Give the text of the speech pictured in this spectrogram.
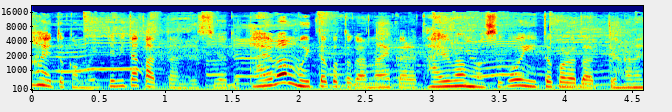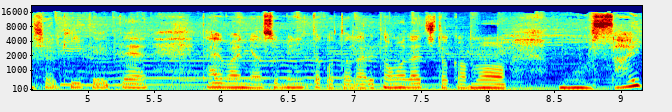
海とかも行ってみたかったんですよで台湾も行ったことがないから台湾もすごいいいところだっていう話を聞いていて台湾に遊びに行ったことがある友達とかももう最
